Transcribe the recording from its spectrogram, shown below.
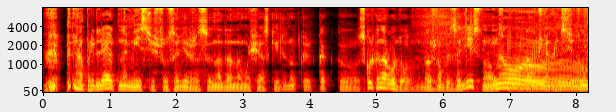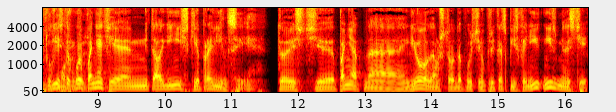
определяют на месте, что содержится на данном участке? Или ну, как, сколько народу должно быть задействовано? Ну, сколько научных институтов? Есть такое быть? понятие металлогенические провинции. То есть, э, понятно геологам, что, допустим, при Каспийской низменности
